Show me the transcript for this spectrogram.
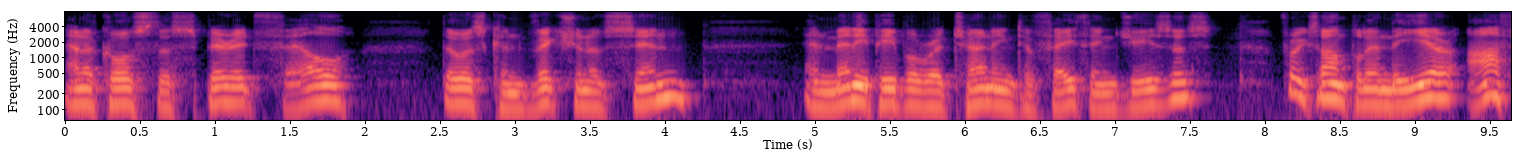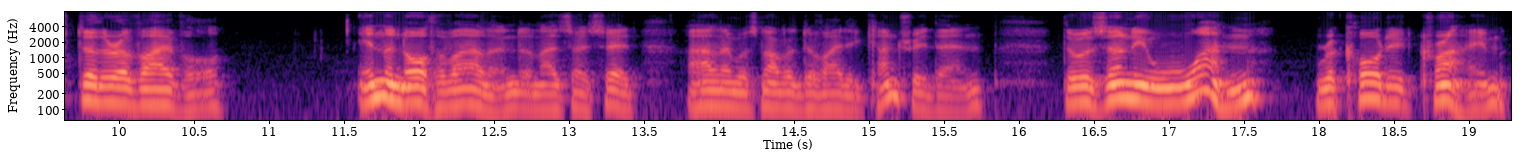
And of course the Spirit fell, there was conviction of sin, and many people returning to faith in Jesus. For example, in the year after the revival, in the north of Ireland, and as I said, Ireland was not a divided country then, there was only one recorded crime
